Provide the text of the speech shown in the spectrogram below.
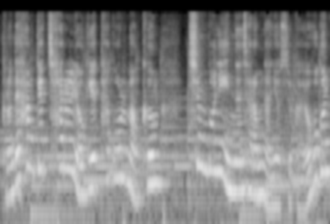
그런데 함께 차를 여기에 타고 올 만큼 친분이 있는 사람은 아니었을까요? 혹은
